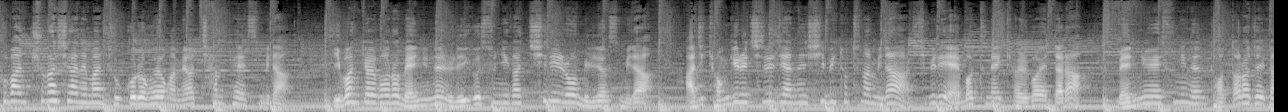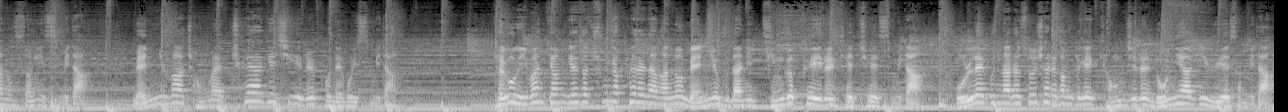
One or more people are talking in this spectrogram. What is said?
후반 추가 시간에만 두 골을 허용하며 참패했습니다. 이번 결과로 맨유는 리그 순위가 7위로 밀렸습니다. 아직 경기를 치르지 않은 10위 토트넘이나 11위 에버튼의 결과에 따라 맨유의 순위는 더 떨어질 가능성이 있습니다. 맨유가 정말 최악의 시기를 보내고 있습니다. 결국 이번 경기에서 충격패를 당한 후 맨유 구단이 긴급 회의를 개최했습니다. 올레 군나르 소샤르 감독의 경지를 논의하기 위해서입니다.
